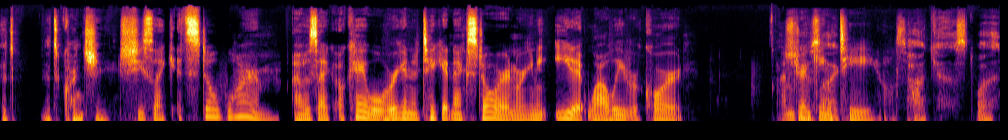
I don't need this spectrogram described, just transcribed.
it's it's crunchy. She's like, it's still warm. I was like, okay, well, we're going to take it next door and we're going to eat it while we record. I'm She drinking like, tea also. Podcast? What?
